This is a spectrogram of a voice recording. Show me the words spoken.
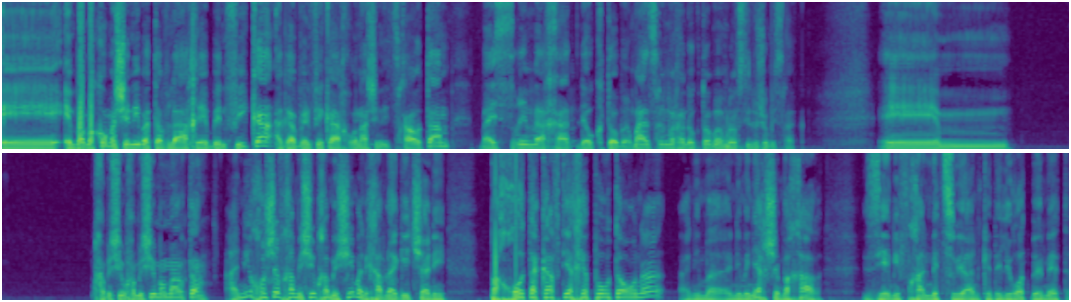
אה, הם במקום השני בטבלה אחרי בנפיקה, אגב, בנפיקה האחרונה שניצחה אותם, ב-21 לאוקטובר. מה 21 לאוקטובר? הם לא הפסידו שום משחק. 50-50 אה, אמרת? אני חושב 50-50, אני חייב להגיד שאני פחות עקבתי אחרי פורט העונה, אני, אני מניח שמחר זה יהיה מבחן מצוין כדי לראות באמת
